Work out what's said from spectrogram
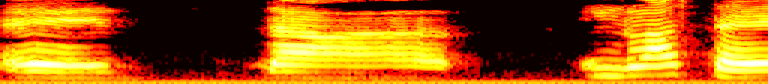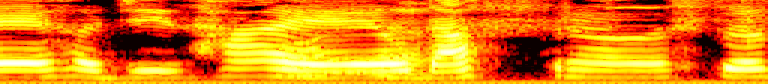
é, da Inglaterra, de Israel, Olha. da França.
